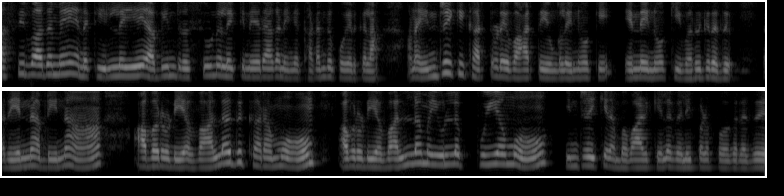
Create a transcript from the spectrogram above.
ஆசீர்வாதமே எனக்கு இல்லையே அப்படின்ற சூழ்நிலைக்கு நேராக நீங்கள் கடந்து போயிருக்கலாம். ஆனால் இன்றைக்கு கர்த்தருடைய வார்த்தை உங்களை நோக்கி என்னை நோக்கி வருகிறது. அது என்ன அப்படின்னா அவருடைய வலது கரமும் அவருடைய வல்லமையுள்ள புயமும் இன்றைக்கு நம்ம வாழ்க்கையில் வெளிப்பட போகிறது.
